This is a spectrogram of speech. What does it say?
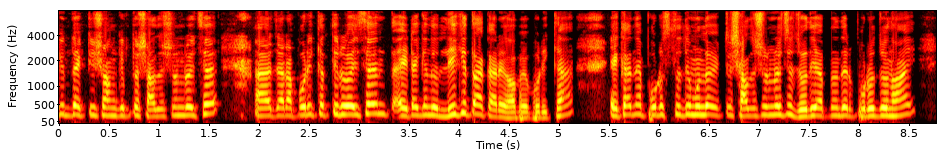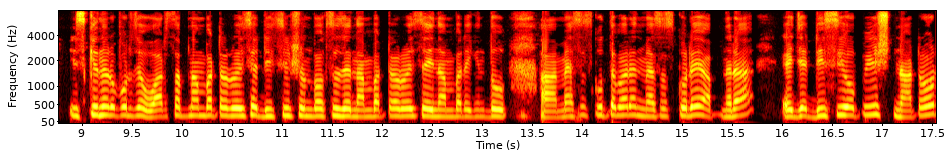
কিন্তু একটি সংক্ষিপ্ত সাজেশন রয়েছে। যারা পরীক্ষার্থী রয়েছেন, এটা কিন্তু লিখিত আকারে হবে পরীক্ষা। এখানে প্রস্তুতিমূলক একটা সাজেশন রয়েছে। যদি আপনাদের প্রয়োজন হয়, স্ক্রিনের উপর যে হোয়াটসঅ্যাপ নাম্বারটা রয়েছে ডিসক্রিপশন বক্সে যে নাম্বারটা রয়েছে, এই নাম্বারে কিন্তু মেসেজ করতে পারেন। মেসেজ করে আপনারা এই যে ডিসি অফিস নাটোর,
